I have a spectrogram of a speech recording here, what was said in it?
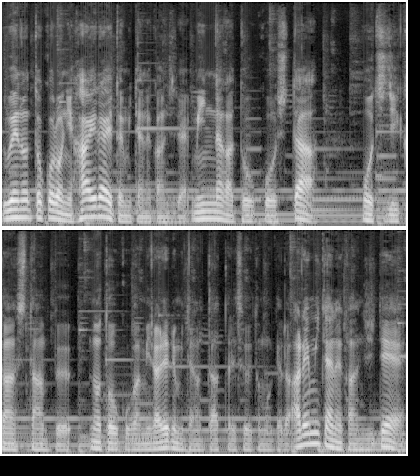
上のところにハイライトみたいな感じでみんなが投稿したおうち時間スタンプの投稿が見られるみたいなのってあったりすると思うけどあれみたいな感じで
